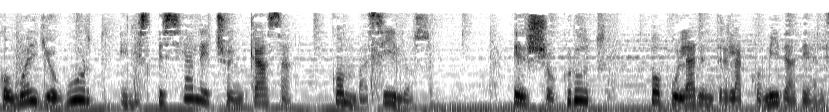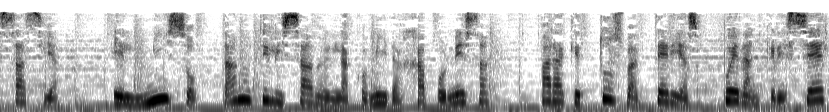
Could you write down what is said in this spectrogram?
como el yogurt, en especial hecho en casa, con bacilos, el chocrut, popular entre la comida de Alsacia, el miso tan utilizado en la comida japonesa para que tus bacterias puedan crecer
